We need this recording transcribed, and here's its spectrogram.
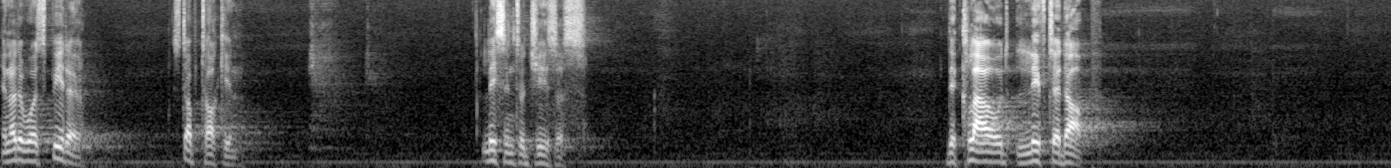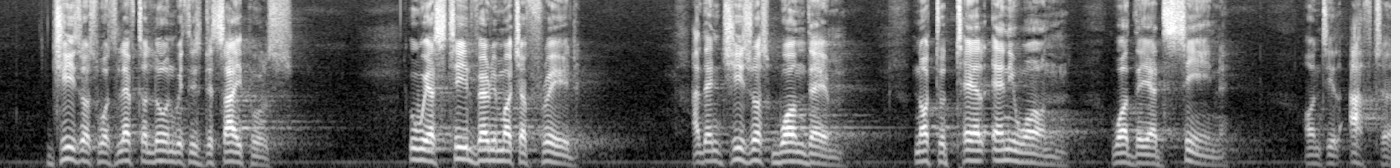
In other words, Peter, stop talking. Listen to Jesus. The cloud lifted up. Jesus was left alone with his disciples, who were still very much afraid. And then Jesus warned them not to tell anyone what they had seen until after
